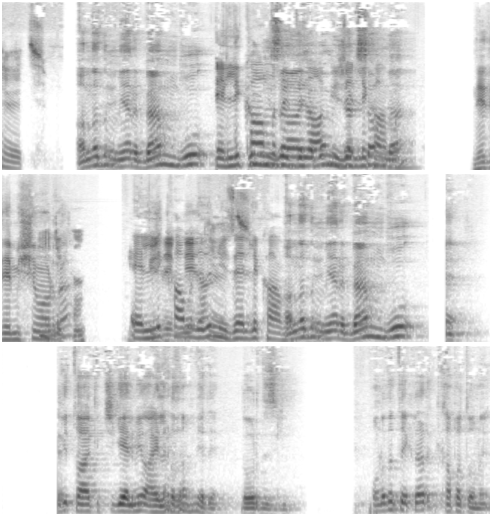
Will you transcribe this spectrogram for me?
Evet. anladın mı? Yani ben bu 50K bu mı mizahı dedin abi, yapamayacaksam 150K da mı? Ne demişim orada? 50k mı dedim Evet. 150k mı? anladın mı? Yani ben bu çünkü takipçi gelmiyor aylardan beri. Doğru düzgün. Onu da tekrar kapat onu.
